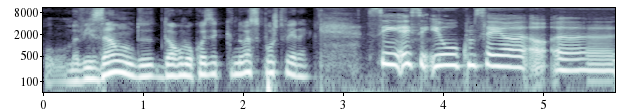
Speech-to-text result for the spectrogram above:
uma, visão de, de, alguma coisa que não é suposto verem? Sim, é assim, eu comecei a, a,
